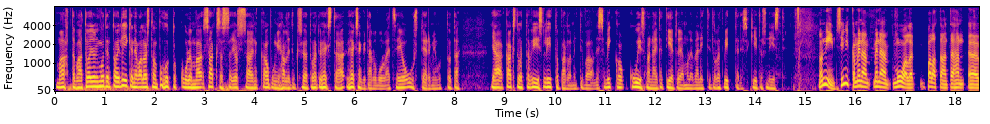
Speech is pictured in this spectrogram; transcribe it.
Mahtavaa. Toi oli muuten toi liikennevaloista on puhuttu kuulemma Saksassa jossain kaupunginhallituksessa 1990-luvulla, että se ei ole uusi termi, mutta tota, ja 2005 liittoparlamenttivaaleissa. Mikko Kuisma näitä tietoja mulle välitti tuolla Twitterissä. Kiitos niistä. No niin, Sinikka, mennään, mennään muualle. Palataan tähän ö,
